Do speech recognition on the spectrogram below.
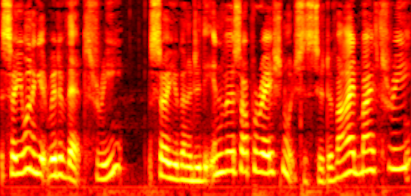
so you want to get rid of that 3. So you're going to do the inverse operation, which is to divide by 3.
